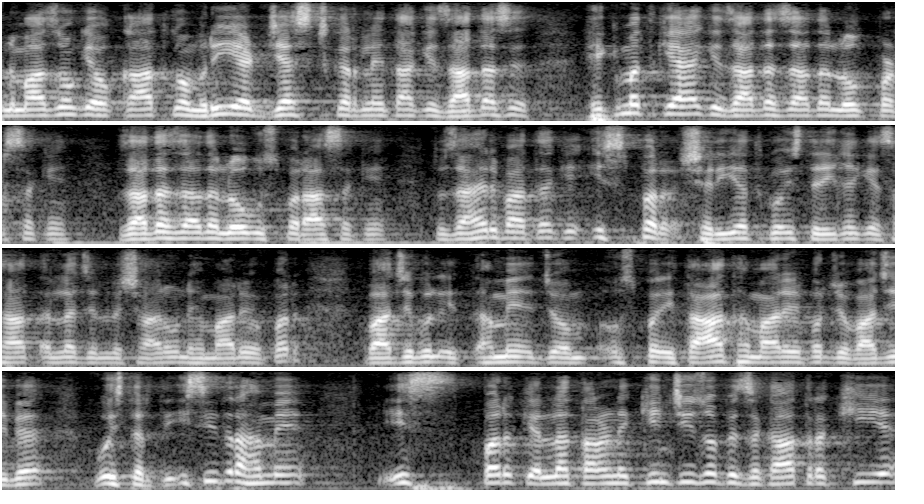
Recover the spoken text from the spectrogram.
نمازوں کے اوقات کو ہم ری ایڈجسٹ کر لیں تاکہ زیادہ سے حکمت کیا ہے کہ زیادہ سے زیادہ لوگ پڑھ سکیں، زیادہ سے زیادہ لوگ اس پر آ سکیں۔ تو ظاہر بات ہے کہ اس پر شریعت کو اس طریقے کے ساتھ اللہ جل شاہ نے ہمارے اوپر واجب ال، ہمیں جو اس پر اطاعت ہمارے اوپر جو واجب ہے وہ اس طرح اسی طرح ہمیں اس پر کہ اللہ تعالیٰ نے کن چیزوں پہ زکوٰۃ رکھی ہے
